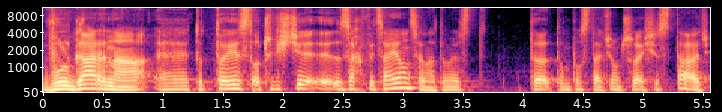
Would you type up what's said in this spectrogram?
wulgarna, to, to jest oczywiście zachwycające, natomiast to, tą postacią trzeba się stać.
